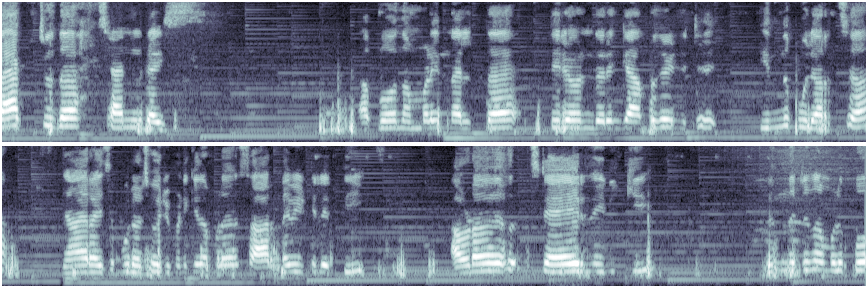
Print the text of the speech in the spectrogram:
back to the channel guys അപ്പോ നമ്മൾ ഇന്നലത്തെ തിരുവനന്തപുരം ക്യാമ്പ് കഴിഞ്ഞിട്ട് ഇന്ന് പുലർച്ച ഞായറാഴ്ച പുലർച്ചെ ഒരു മണിക്ക് നമ്മൾ സാറിന്റെ വീട്ടിലെത്തി. അവിടെ സ്റ്റേ ആയിരുന്നു എനിക്ക്. എന്നിട്ട് നമ്മളിപ്പോ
